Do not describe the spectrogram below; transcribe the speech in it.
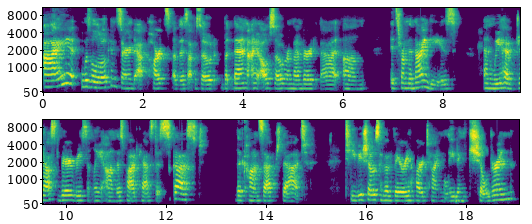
I was a little concerned at parts of this episode, but then I also remembered that um, it's from the 90s, and we have just very recently on this podcast discussed the concept that TV shows have a very hard time leaving children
